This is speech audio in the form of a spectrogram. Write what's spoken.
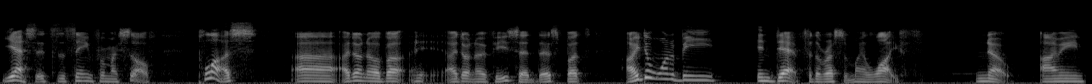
Yes, it's the same for myself. Plus, uh, I don't know about I don't know if he said this, but I don't want to be in debt for the rest of my life. No, I mean,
